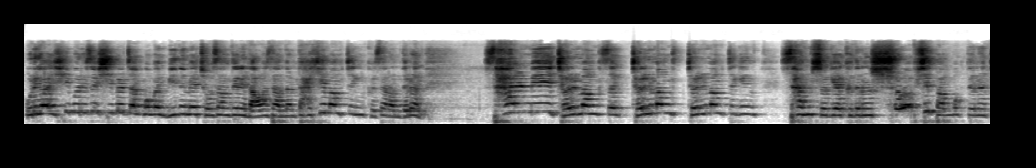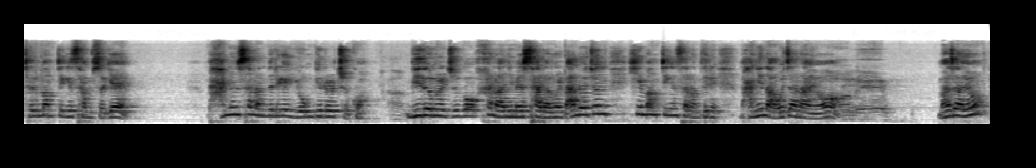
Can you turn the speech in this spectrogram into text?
우리가 히브리서 11장 보면 믿음의 조상들이 나온 사람들은 다 희망적인 그 사람들은 삶이 절망, 절망, 절망적인 삶 속에 그들은 수없이 반복되는 절망적인 삶 속에 많은 사람들에게 용기를 주고 믿음을 주고 하나님의 사랑을 나눠준 희망적인 사람들이 많이 나오잖아요. 맞아요?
